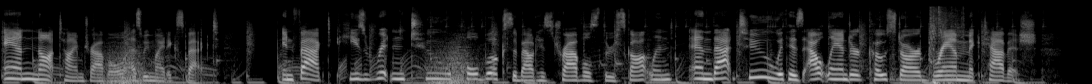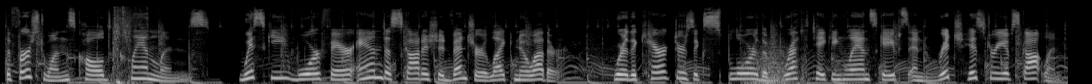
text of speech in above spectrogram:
and not time travel, as we might expect. In fact, he's written two whole books about his travels through Scotland, and that too with his Outlander co star Graham McTavish. The first one's called Clanlands Whiskey, Warfare, and a Scottish Adventure Like No Other, where the characters explore the breathtaking landscapes and rich history of Scotland.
